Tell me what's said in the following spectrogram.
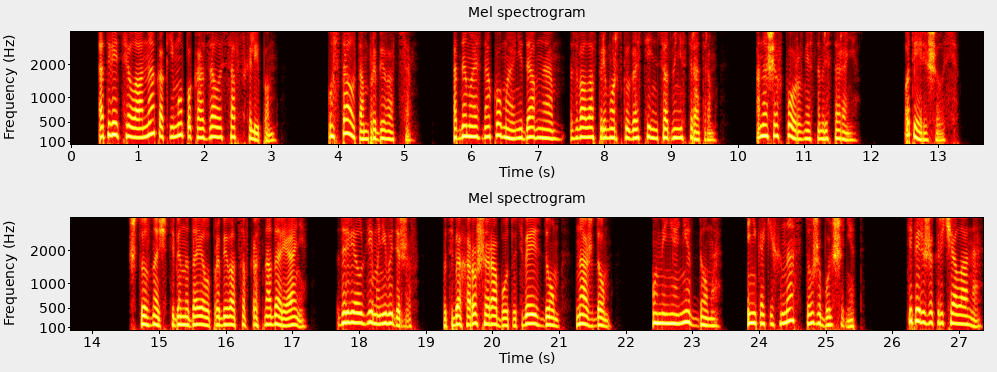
— ответила она, как ему показалось, со всхлипом. «Устала там пробиваться. Одна моя знакомая недавно звала в приморскую гостиницу администратором. Она шеф-повар в местном ресторане. Вот я решилась». «Что значит, тебе надоело пробиваться в Краснодаре, Аня?» Заревел Дима, не выдержав. «У тебя хорошая работа, у тебя есть дом, наш дом». «У меня нет дома, и никаких нас тоже больше нет». Теперь уже кричала она.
